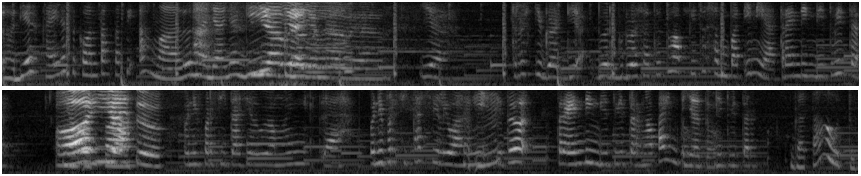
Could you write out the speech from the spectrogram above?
loh dia kayaknya sekontak tapi ah malu nanyanya gitu iya benar iya, benar benar. benar Iya. Terus juga di 2021 tuh waktu itu sempat ini ya trending di Twitter. Oh iya itu Universitas Siliwangi lah Universitas Siliwangi Mhm. itu trending di Twitter ngapain tuh Iya tuh. di Twitter Gak tahu tuh.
